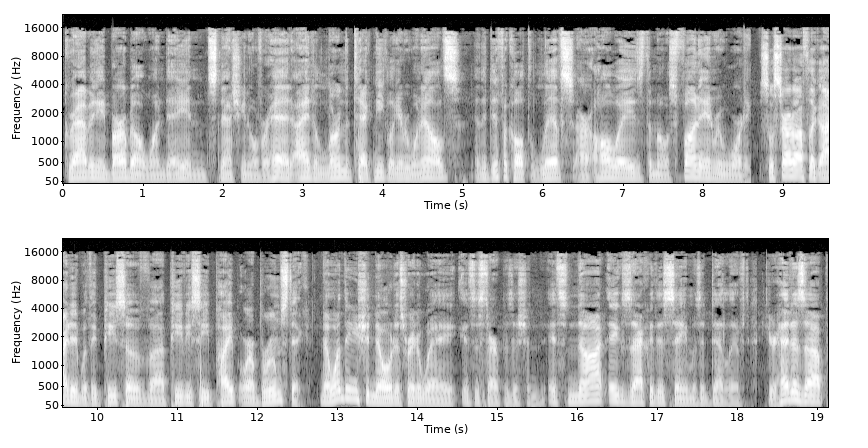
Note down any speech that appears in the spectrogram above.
grabbing a barbell one day and snatching it overhead. I had to learn the technique like everyone else, and the difficult lifts are always the most fun and rewarding. So start off like I did with a piece of uh, PVC pipe or a broomstick. Now, one thing you should notice right away is the start position. It's not exactly the same as a deadlift. Your head is up,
